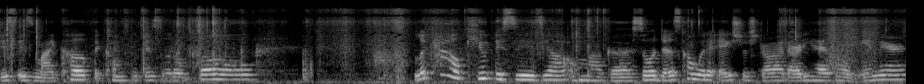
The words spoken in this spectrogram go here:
this is my cup. It comes with this little bowl. Look how cute this is, y'all. Oh my gosh. So it does come with an extra straw. It already has one in there.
